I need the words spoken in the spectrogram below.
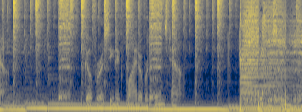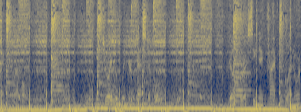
Queenstown. Go for a scenic flight over Queenstown. Take your skiing to the next level. Enjoy the Winter Festival. Go for a scenic drive to Glenorchy.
